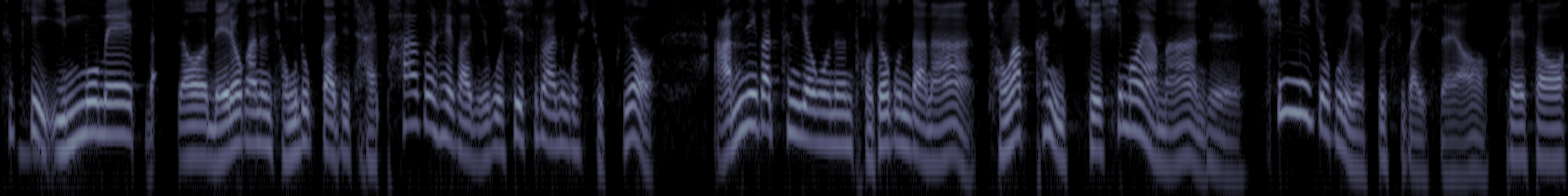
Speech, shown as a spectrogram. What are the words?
특히 잇몸에 나- 어, 내려가는 정도까지 잘 파악을 해가지고 시술을 하는 것이 좋고요. 앞니 같은 경우는 더더군다나 정확한 위치에 심어야만 네. 심미적으로 예쁠 수가 있어요. 그래서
